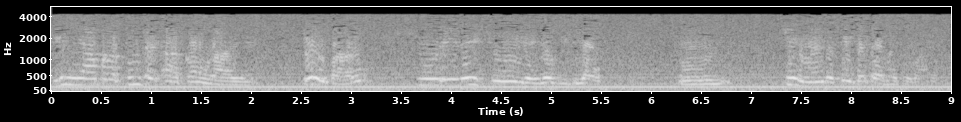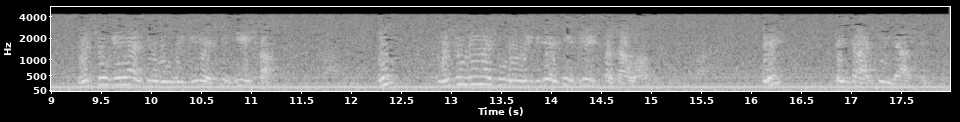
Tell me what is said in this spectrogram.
ဒီညမှာသုံးသက်အားကောင်းလာရင်တို့ပါလို့ရှူရည်လေးရှူရည်ရုပ်ပြီးတရားဟိုရှင်းဝင်တော့သိတတ်တော့မယ်ဆိုပါမရှူခင်ကရှူရည်ကြီးရဲ့ရှိပြီးချာဟင်မရှူခင်ကရှူရည်ကြီးရဲ့ရှိပြီးချာတာလားဟင်သိတာကြည့်ရတယ်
